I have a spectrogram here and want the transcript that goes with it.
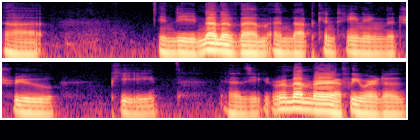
uh, indeed none of them end up containing the true p. As you remember, if we were to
